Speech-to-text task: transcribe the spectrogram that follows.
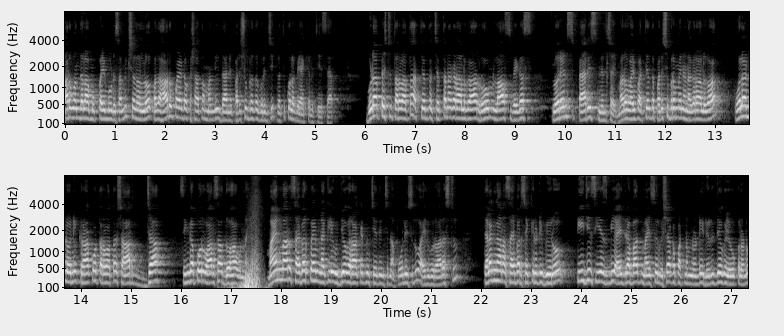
ఆరు వందల ముప్పై మూడు సమీక్షలలో పదహారు పాయింట్ ఒక శాతం మంది దాని పరిశుభ్రత గురించి ప్రతికూల వ్యాఖ్యలు చేశారు. బుడాపెస్ట్ తర్వాత అత్యంత చెత్త నగరాలుగా Rome Las Vegas Florence Paris నిలిచాయి. మరోవైపు అత్యంత పరిశుభ్రమైన నగరాలుగా పోలాండ్లోని క్రాకో తర్వాత షార్జా సింగపూర్ వార్సా దోహా ఉన్నాయి. మయన్మార్ సైబర్ క్రైమ్ నకిలీ ఉద్యోగ రాకెట్ను ఛేదించిన పోలీసులు ఐదుగురు arrest. Telangana cyber security bureau TGCSB Hyderabad Mysore Visakhapatnam నుండి నిరుద్యోగ యువకులను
